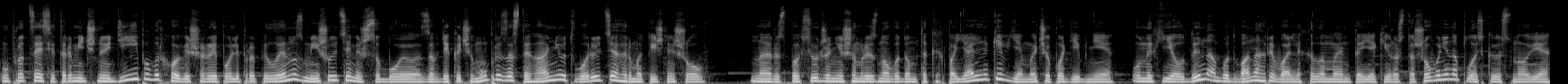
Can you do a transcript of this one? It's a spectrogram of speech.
У процесі термічної дії поверхові шари поліпропілену змішуються між собою, завдяки чому при застиганні утворюється герметичний шов. Найрозповсюдженішим різновидом таких паяльників є мечоподібні. У них є один або два нагрівальних елементи, які розташовані на плоскій основі.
